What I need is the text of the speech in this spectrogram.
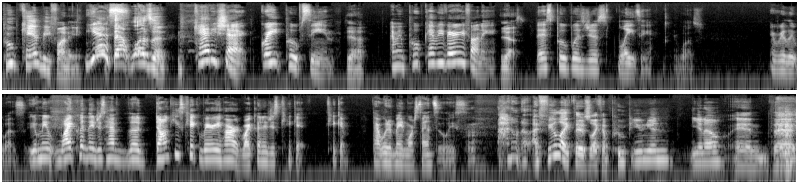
Poop can be funny. Yes. That wasn't. Caddyshack. Great poop scene. Yeah. I mean, poop can be very funny. Yes, This poop was just lazy. it was. It really was. I mean, why couldn't they just have the donkeys kick very hard? Why couldn't they just kick it? Kick him. That would have made more sense at least. I don't know. I feel like there's like a poop union you know, and that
